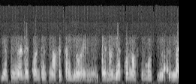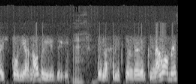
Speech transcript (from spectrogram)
y al final de cuentas no recayó en él. Bueno, ya conocemos la, historia ¿no? de, de la selección de Delfina Gómez.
